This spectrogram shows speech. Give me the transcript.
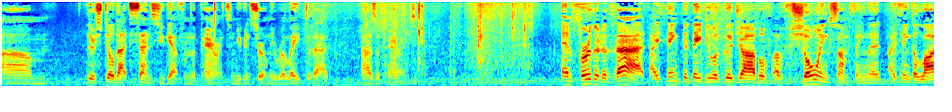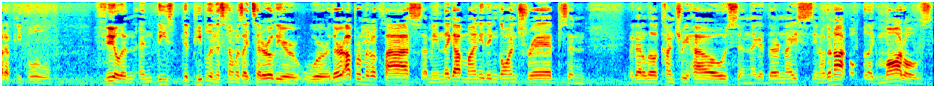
um, there's still that sense you get from the parents, and you can certainly relate to that as a parent. And further to that, I think that they do a good job of, of showing something that I think a lot of people feel. And, and these the people in this film, as I said earlier, were they're upper middle class. I mean, they got money, they can go on trips, and they got a little country house, and they they're nice. You know, they're not like models,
